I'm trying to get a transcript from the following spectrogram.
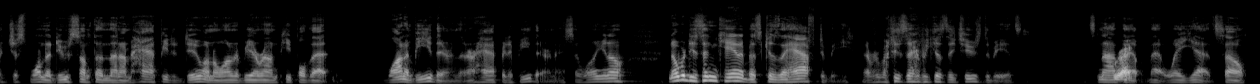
I just want to do something that I'm happy to do, and I want to be around people that want to be there and that are happy to be there." And I said, "Well, you know, nobody's in cannabis because they have to be. Everybody's there because they choose to be. It's, it's not right. that that way yet. So,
